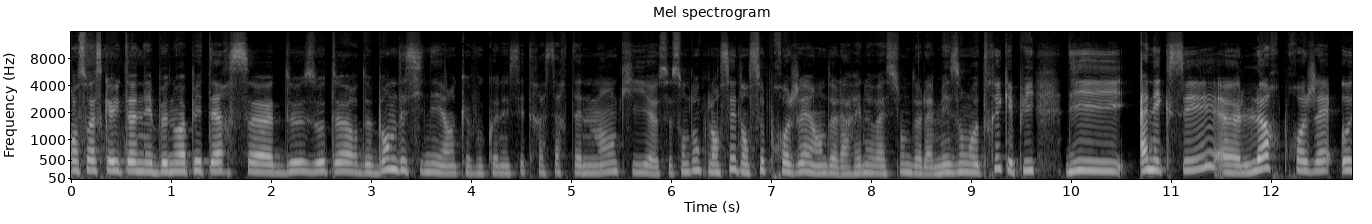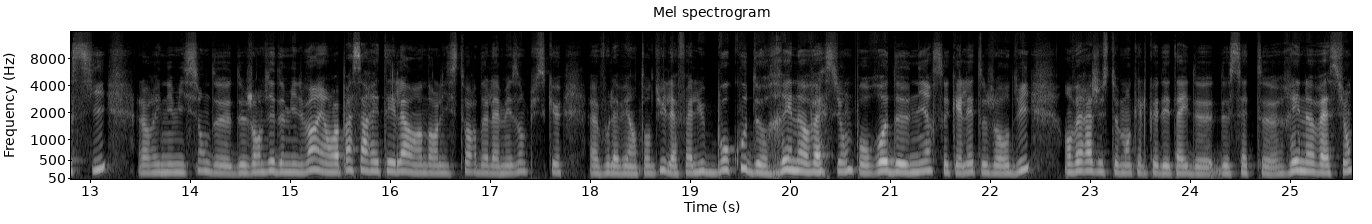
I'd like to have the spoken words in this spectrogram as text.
Françoise Kuyten et Benoît Peters, euh, deux auteurs de bande dessinée hein, que vous connaissez très certainement, qui euh, se sont donc lancés dans ce projet hein, de la rénovation de la maison Autrique et puis d'y annexer euh, leur projet aussi. Alors une émission de, janvier 2020 et on va pas s'arrêter là hein, dans l'histoire de la maison puisque vous l'avez entendu, il a fallu beaucoup de rénovation pour redevenir ce qu'elle est aujourd'hui. On verra justement quelques détails de, de cette rénovation.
